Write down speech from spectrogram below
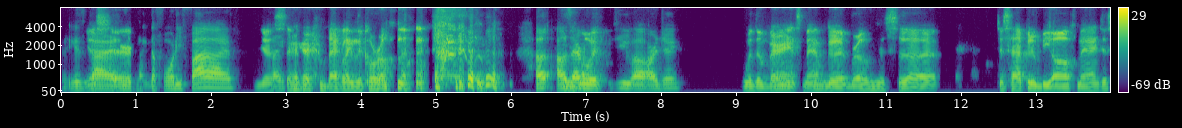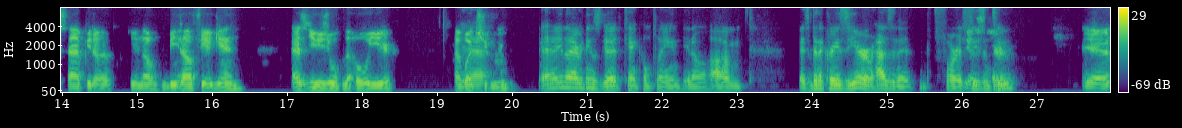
This Yes, guy sir. like the 45. Yes, Like- sir. Back like the corona. How, how's You everything with you, uh, RJ? With the variants, man, I'm good, bro. Just uh just happy to be off, man. Just happy to, you know, be healthy again as usual the whole year. How about Yeah. you, man? Yeah, you know, everything's good. Can't complain. You know, um, it's been a crazy year, hasn't it, for Yes, season sir. two? Yeah.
